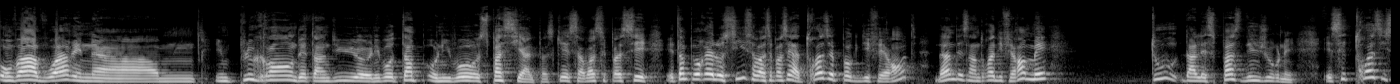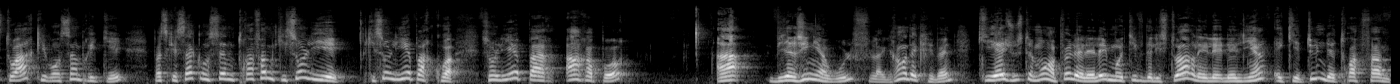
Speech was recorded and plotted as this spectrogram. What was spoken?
on va avoir une, euh, une plus grande étendue au niveau, au niveau spatial, parce que ça va se passer, et temporel aussi, ça va se passer à trois époques différentes, dans des endroits différents, mais tout dans l'espace d'une journée. Et c'est trois histoires qui vont s'imbriquer parce que ça concerne trois femmes qui sont liées. Qui sont liées par quoi? Sont liées par un rapport à Virginia Woolf, la grande écrivaine, qui est justement un peu les, les motifs de l'histoire, les, les, liens, et qui est une des trois femmes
